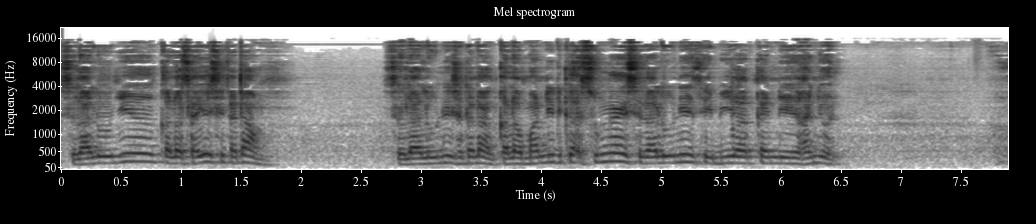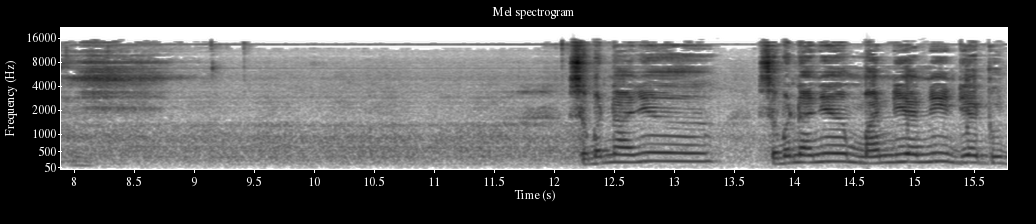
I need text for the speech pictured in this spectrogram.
Selalunya kalau saya saya tanam. Selalunya saya tanam. Kalau mandi dekat sungai selalunya saya biarkan dia hanyut. Sebenarnya sebenarnya mandian ni dia 7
